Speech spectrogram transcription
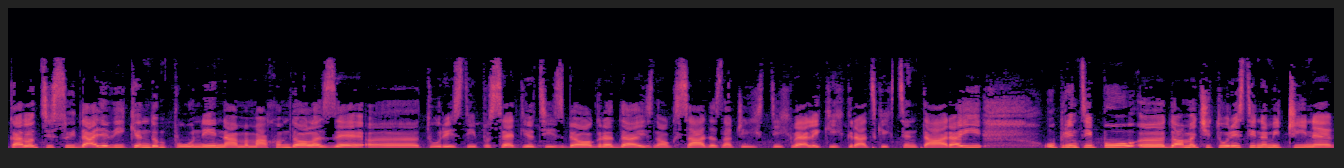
Karlovci su i dalje vikendom puni, nama mahom dolaze uh, turisti i posetioci iz Beograda, iz Novog Sada, znači iz tih velikih gradskih centara i U principu e, domaći turisti nam i čine,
